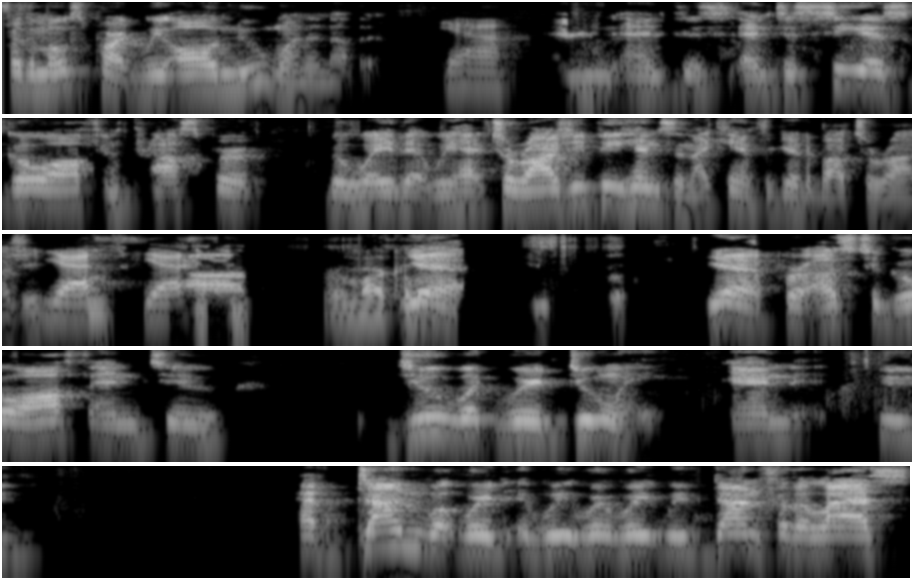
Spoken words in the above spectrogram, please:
for the most part, we all knew one another. Yeah. And, and, to, and to see us go off and prosper the way that we had. Taraji P. Henson, I can't forget about Taraji. Yes, yes. Uh, Remarkable. Yeah. Yeah, for us to go off and to do what we're doing and to have done what we're, we, we, we've done for the last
